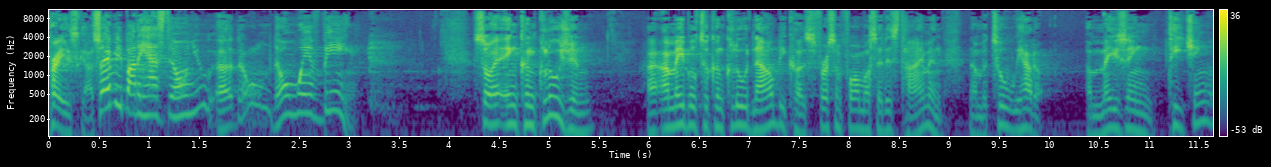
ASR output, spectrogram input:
Praise God. So everybody has their own, uh, their own, their own way of being. So, in conclusion, I'm able to conclude now because, first and foremost, it is time. And number two, we had an amazing teaching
